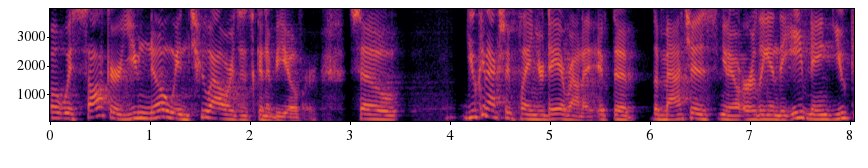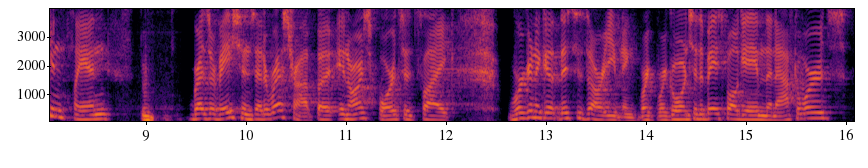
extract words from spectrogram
But with soccer, you know in two hours it's going to be over. So you can actually plan your day around it. If the the match is you know early in the evening, you can plan reservations at a restaurant. But in our sports, it's like we're gonna go. This is our evening. We're we're going to the baseball game. Then afterwards,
